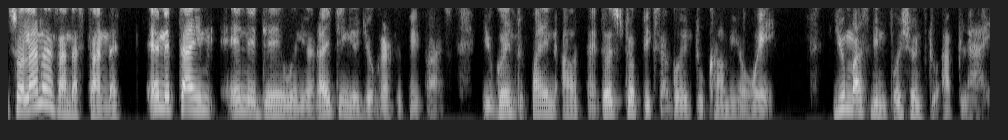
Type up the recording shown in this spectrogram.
so learners understand that anytime, any day when you're writing your geography papers, you're going to find out that those topics are going to come your way. You must be in position to apply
